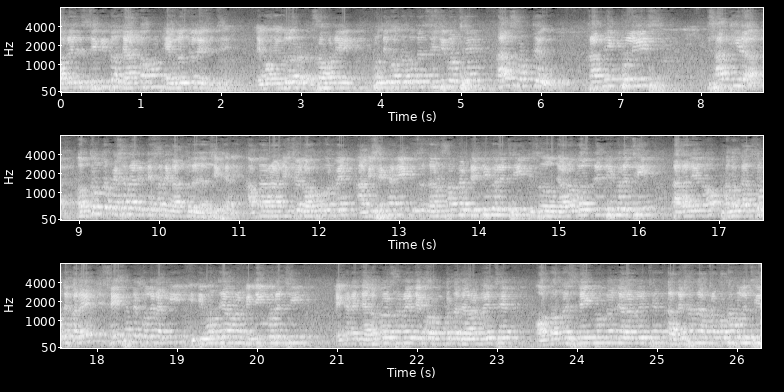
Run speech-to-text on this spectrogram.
অরেজিস্ট্রিকৃত যানবাহন এগুলো চলে এসেছে। এবং এগুলোর শহরে প্রতিবন্ধকতা সৃষ্টি করছে। তা সত্ত্বেও ট্রাফিক পুলিশ সাথীরা অত্যন্ত পেশাদারিত্বের সাথে কাজ করে যাচ্ছে এখানে। আপনারা নিশ্চয়ই লক্ষ্য করবেন, আমি সেখানে কিছু জনসংখ্যা বৃদ্ধি করেছি, কিছু জনবল বৃদ্ধি করেছি, তারা যেন ভালো কাজ করতে পারে, সেই সাথে বলে রাখি, ইতিমধ্যে আমরা মিটিং করেছি। এখানে জেলা প্রশাসনের যে কর্মকর্তা যারা রয়েছে, অন্যান্য স্টেক হোল্ডার যারা রয়েছেন, তাদের সাথে আমরা কথা বলেছি।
